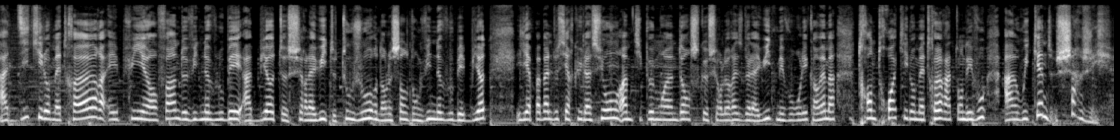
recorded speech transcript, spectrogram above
à 10 km heure. Et puis enfin de Villeneuve-Loubet à Biot sur la 8, toujours dans le sens donc Villeneuve-Loubet-Biot. Il y a pas mal de circulation, un petit peu moins dense que sur le reste de la 8, mais vous roulez quand même à 33 km heure. Attendez-vous à un week-end chargé.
